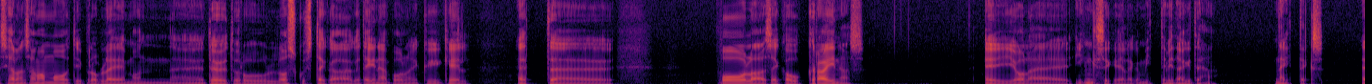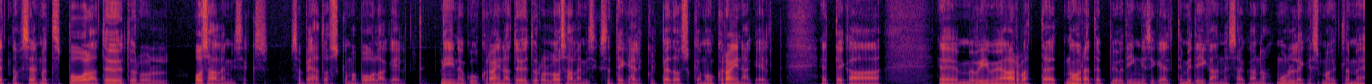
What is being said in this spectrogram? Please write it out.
seal on samamoodi probleem on äh, tööturul oskustega, aga teine pool on ikkagi keel. et äh, Poolas ega Ukrainas ei ole inglise keelega mitte midagi teha, näiteks. et noh, selles mõttes Poola tööturul osalemiseks sa pead oskama poola keelt, nii nagu Ukraina tööturul osalemiseks sa tegelikult pead oskama ukraina keelt. et ega äh, me võime arvata, et noored õpivad inglise keelt ja mida iganes, aga noh, mulle, kes ma ütleme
